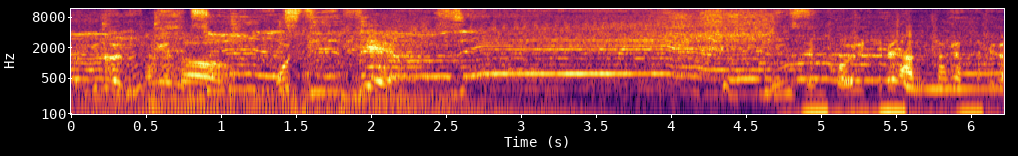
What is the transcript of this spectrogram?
경기도를 통해서 곧 시예요. 이제 거의 집에 다 도착했습니다.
